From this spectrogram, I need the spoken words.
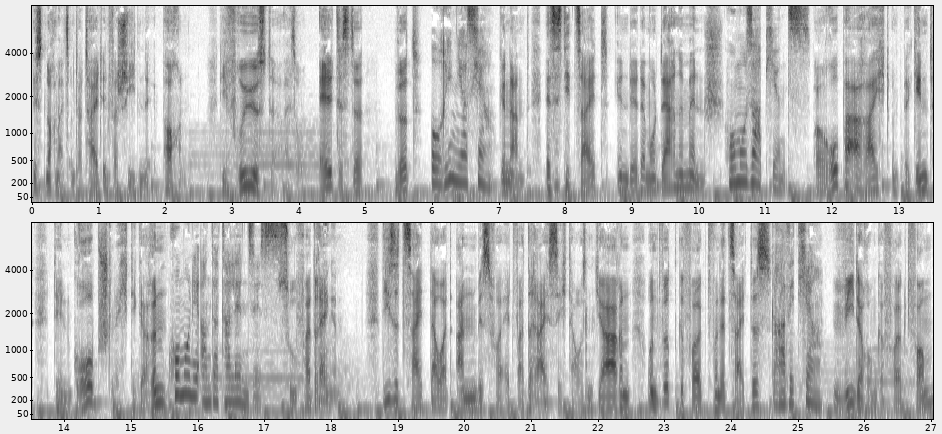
ist nochmals unterteilt in verschiedene Epochen. Die früheste, also älteste, wird Aurignacien, genannt. Es ist die Zeit, in der der moderne Mensch Homo sapiens, Europa erreicht und beginnt, den grobschlächtigeren Homo neanderthalensis, zu verdrängen. Diese Zeit dauert an bis vor etwa 30.000 Jahren und wird gefolgt von der Zeit des Gravetien, wiederum gefolgt vom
